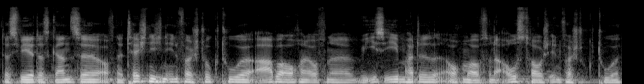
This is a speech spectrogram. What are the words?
dass wir das Ganze auf einer technischen Infrastruktur, aber auch auf einer, wie ich es eben hatte, auch mal auf so einer Austauschinfrastruktur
